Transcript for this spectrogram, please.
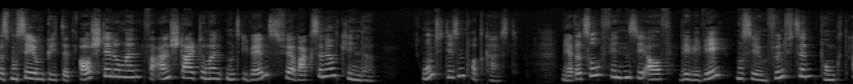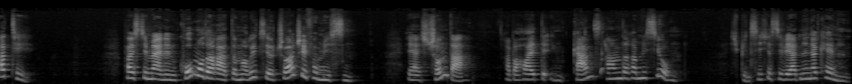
Das Museum bietet Ausstellungen, Veranstaltungen und Events für Erwachsene und Kinder und diesen Podcast. Mehr dazu finden Sie auf www.museum15.at. Falls Sie meinen Co-Moderator Maurizio Giorgi vermissen, er ist schon da, aber heute in ganz anderer Mission. Ich bin sicher, Sie werden ihn erkennen.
